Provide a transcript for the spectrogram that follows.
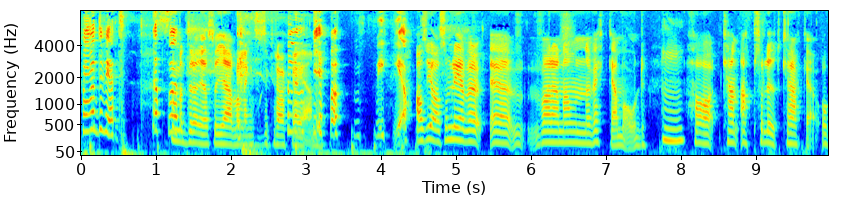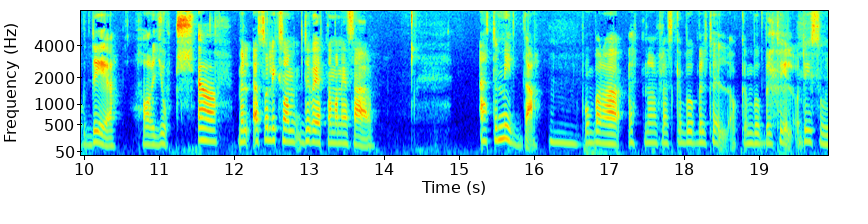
Ja, men du vet. Alltså, Det kommer dröja så jävla länge tills du krökar igen. jag vet. Alltså jag som lever eh, varannan vecka-mod Mm. har, kan absolut kröka och det har gjorts. Ja. Men alltså liksom, du vet när man är så här äter middag Mm. och bara öppnar en flaska bubbel till och en bubbel till och det är så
